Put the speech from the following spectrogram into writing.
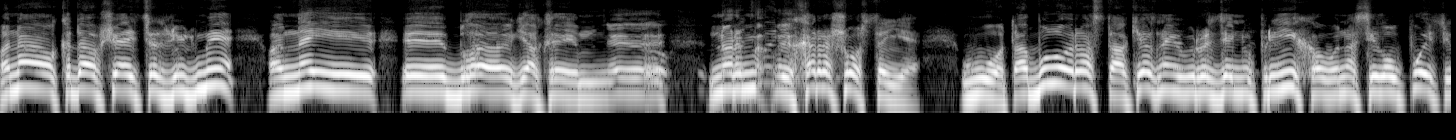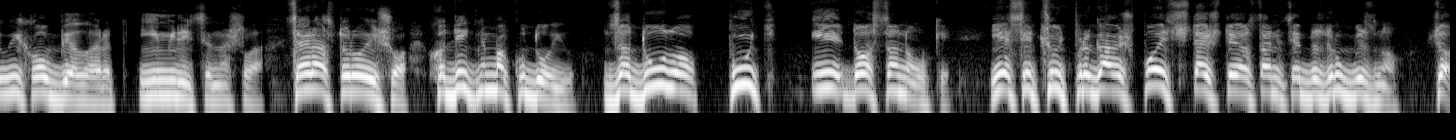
Вона, коли общається з людьми, в неї е, бла, як, е, е, норм, е, хорошо стає. Вот. А було раз так. Я з нею в роздільну приїхав, вона сіла в поїзд і уїхала в Белгород. Її міліція знайшла. Це раз, второе, що ходить нема кудою. Задуло путь і до остановки. Якщо чуть пригавиш поїзд, вважай, що ти останешся без рук, без ног. Все.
